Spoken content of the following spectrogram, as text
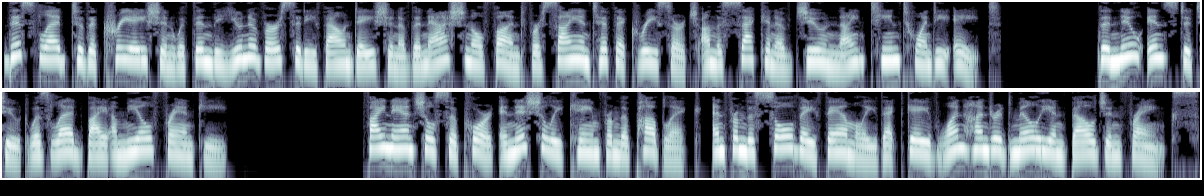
This led to the creation within the University Foundation of the National Fund for Scientific Research on 2 June 1928. The new institute was led by Emile Francqui. Financial support initially came from the public, and from the Solvay family that gave 100 million Belgian francs.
